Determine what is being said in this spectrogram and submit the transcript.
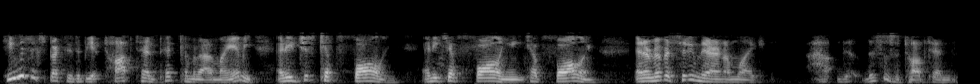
he was expected to be a top 10 pick coming out of Miami, and he just kept falling, and he kept falling, and he kept falling. And I remember sitting there, and I'm like, this is a top 10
